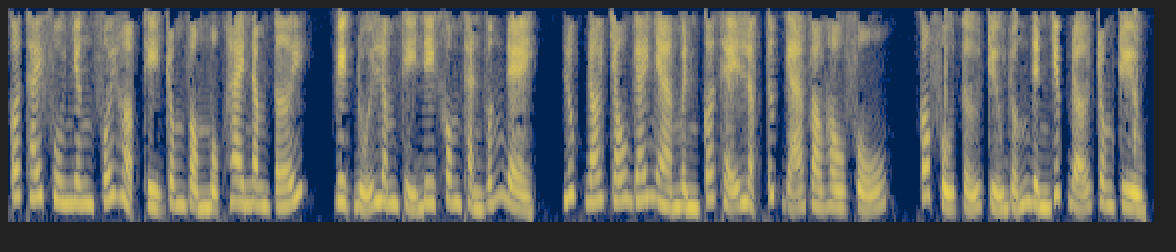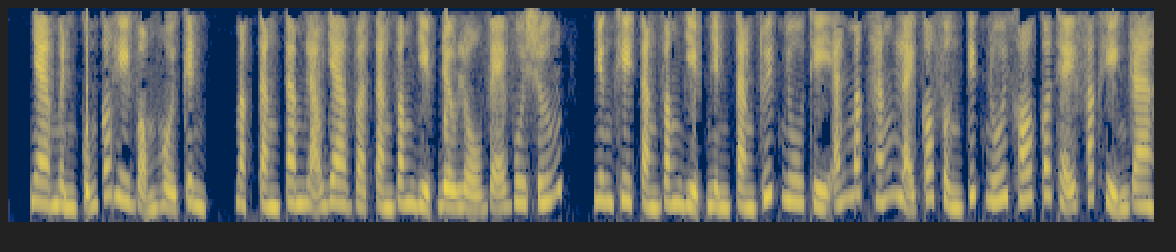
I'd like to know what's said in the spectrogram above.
có thái phu nhân phối hợp thì trong vòng một hai năm tới, việc đuổi Lâm Thị đi không thành vấn đề lúc đó cháu gái nhà mình có thể lập tức gả vào hầu phủ, có phụ tử Triệu Duẩn Đình giúp đỡ trong triều, nhà mình cũng có hy vọng hồi kinh, mặt tàng Tam Lão Gia và tàng Văn Diệp đều lộ vẻ vui sướng, nhưng khi tàng Văn Diệp nhìn tàng Tuyết Nhu thì ánh mắt hắn lại có phần tiếc nuối khó có thể phát hiện ra,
